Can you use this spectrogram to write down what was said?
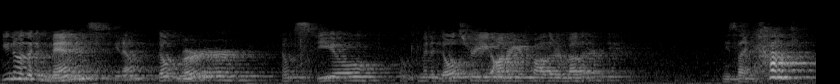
you know the commandments, you know, don't murder, don't steal, don't commit adultery, honor your father and mother. And he's like, Ha!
